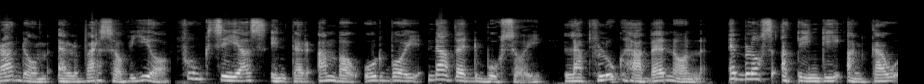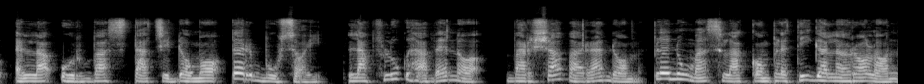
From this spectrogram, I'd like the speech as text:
Radom el Varsovio funkcias inter ambaŭ urboj navetbusoj. La flughavenon eblos atingi ankaŭ el la urba stacidomo per busoj. La flughaveno Varsava Radom plenumas la completigan rolon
